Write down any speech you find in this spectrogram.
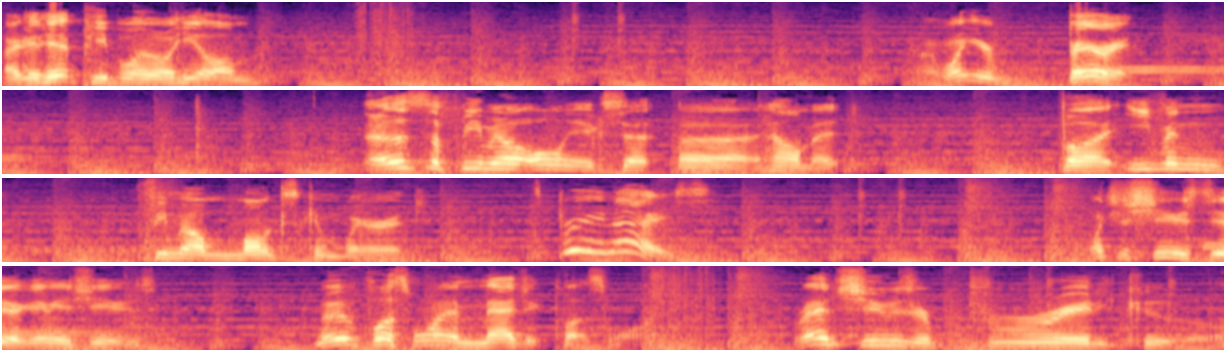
I can hit people and it'll heal them. I want your Barret. Now, this is a female-only uh, helmet, but even female monks can wear it. It's pretty nice. Want your shoes, too. Give me your shoes. Move plus one and magic plus one. Red shoes are pretty cool.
